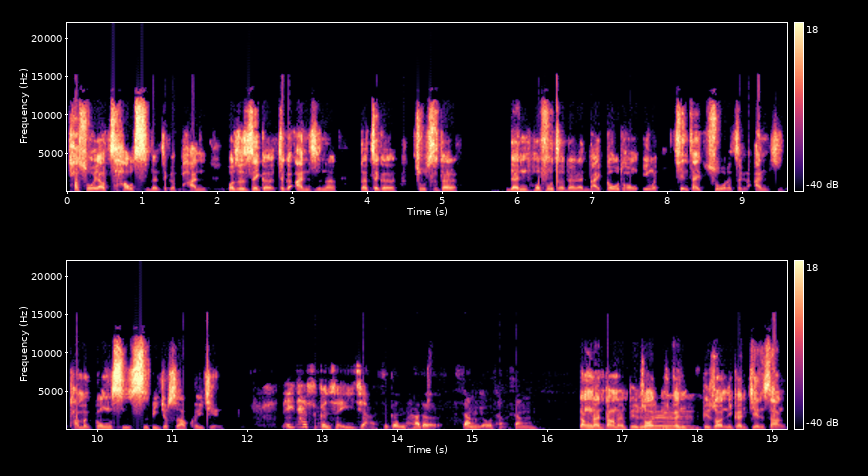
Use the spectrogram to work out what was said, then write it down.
他所要操持的这个盘或者是这个这个案子呢的这个主持的人或负责的人来沟通，因为现在做的这个案子，他们公司势必就是要亏钱。哎，他是跟谁议价？是跟他的上游厂商？当然，当然，比如说你跟，比如说你跟建商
